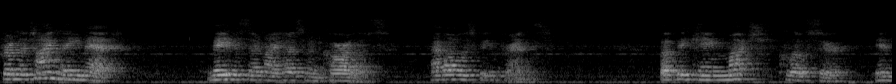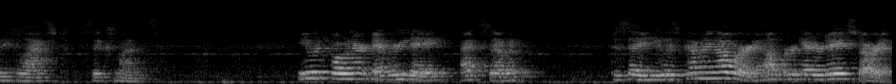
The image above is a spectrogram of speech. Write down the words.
From the time they met, Mavis and my husband Carlos have always been friends, but became much closer in these last six months. He would phone her every day at 7 to say he was coming over to help her get her day started.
